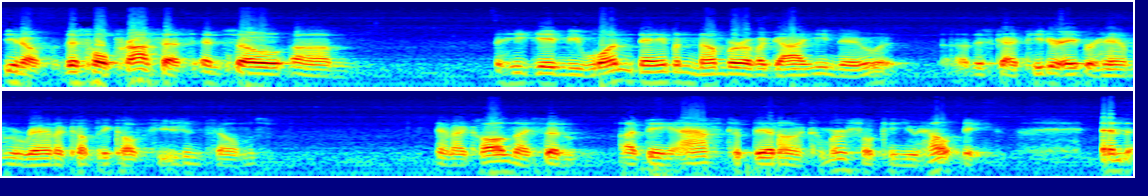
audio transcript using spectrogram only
you know, this whole process." And so um, he gave me one name and number of a guy he knew uh, this guy Peter Abraham who ran a company called Fusion Films, and I called and I said, "I'm being asked to bid on a commercial. Can you help me?" And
